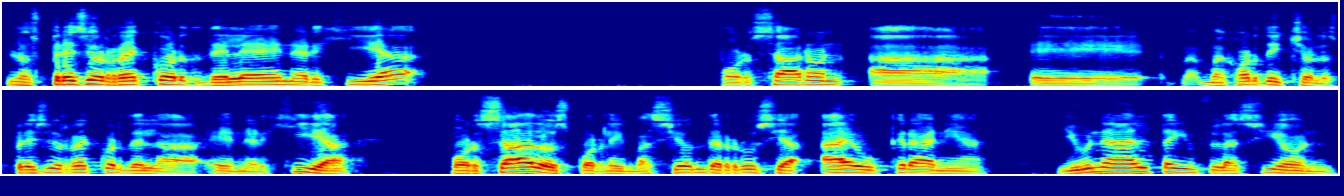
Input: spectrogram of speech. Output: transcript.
Los precios récord de la energía forzaron a, eh, mejor dicho, los precios récord de la energía forzados por la invasión de Rusia a Ucrania y una alta inflación,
